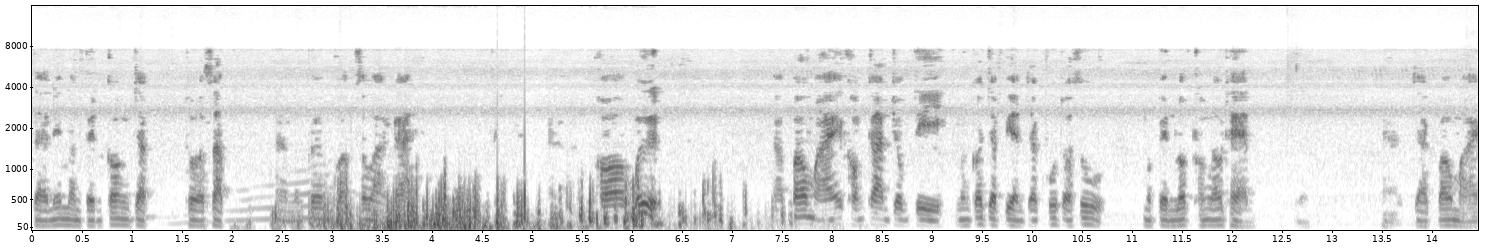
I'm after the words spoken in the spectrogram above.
แต่นี่มันเป็นกล้องจากโทรศัพท์อ่ามันเพิ่มความสว่างได้อ่าพอมืดอ่า เป้าหมายของการโจมตี มันก็จะเปลี่ยนจากคู่ต่อสู้มาเป็นรถของเราแทน จากเป้าหมาย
